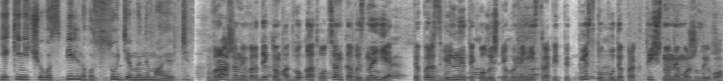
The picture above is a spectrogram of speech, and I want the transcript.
які нічого спільного з суддями не мають. Вражений вердиктом адвокат Луценка визнає, тепер звільнити колишнього міністра під підписку буде практично неможливо.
